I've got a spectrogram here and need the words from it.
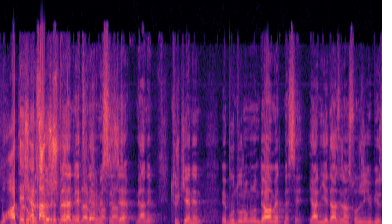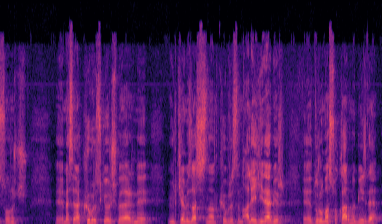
Bu ateşe Kıbrıs karşı görüşmelerini etkiler mi sizce? lazım. Yani Türkiye'nin e, bu durumunun devam etmesi, yani 7 Haziran sonucu gibi bir sonuç. e, Mesela Kıbrıs görüşmelerini ülkemiz açısından Kıbrıs'ın aleyhine bir e, duruma sokar mı? Bir de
